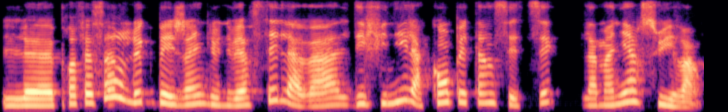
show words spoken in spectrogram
Le professeur Luc Bégin de l'Université de Laval définit la compétence éthique de la manière suivante.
